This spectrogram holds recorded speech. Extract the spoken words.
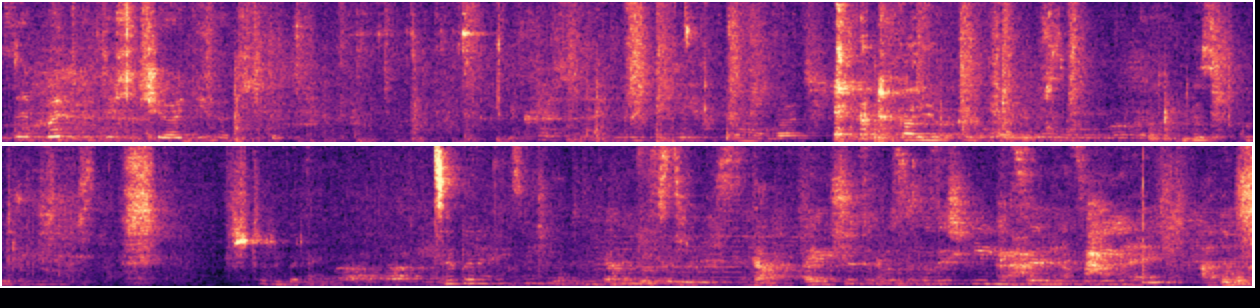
ЗП 2011. Коллег. Це береги. Так. А якщо це просто позашкільний центр, це до яких?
